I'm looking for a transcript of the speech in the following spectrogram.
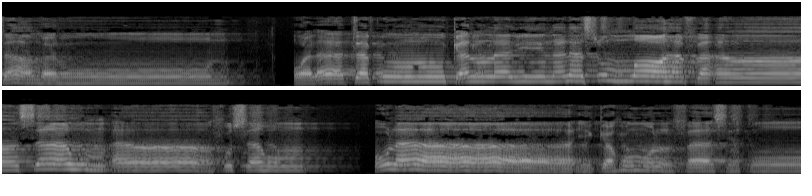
تعملون ولا تكونوا كالذين نسوا الله فأنساهم أنفسهم أولئك هم الفاسقون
